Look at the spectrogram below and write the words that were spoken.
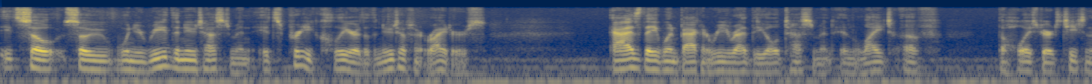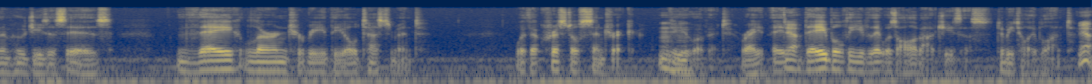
it's so so when you read the new testament it's pretty clear that the new testament writers as they went back and reread the old testament in light of the holy spirit's teaching them who jesus is they learned to read the old testament with a Christocentric mm-hmm. view of it, right? They Yeah. they believed that it was all about Jesus, to be totally blunt. Yeah.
